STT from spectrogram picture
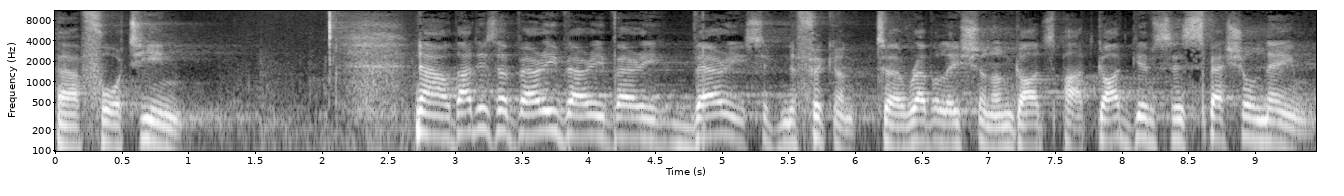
uh, 14. Now, that is a very, very, very, very significant uh, revelation on God's part. God gives his special name.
